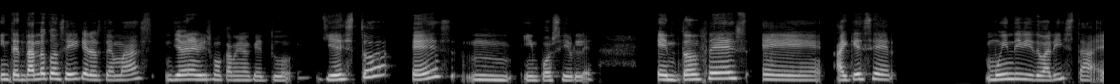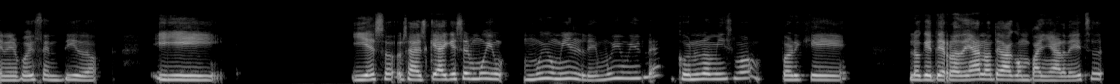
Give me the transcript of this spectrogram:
intentando conseguir que los demás lleven el mismo camino que tú. Y esto es mm, imposible. Entonces, eh, hay que ser muy individualista en el buen sentido. Y, y eso, o sea, es que hay que ser muy, muy humilde, muy humilde con uno mismo porque lo que te rodea no te va a acompañar. De hecho,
